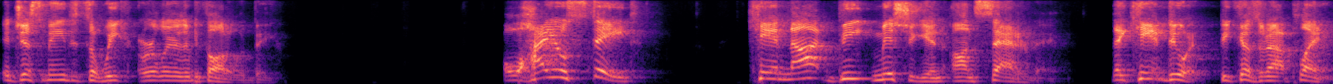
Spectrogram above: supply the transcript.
It just means it's a week earlier than we thought it would be. Ohio State cannot beat Michigan on Saturday. They can't do it because they're not playing.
